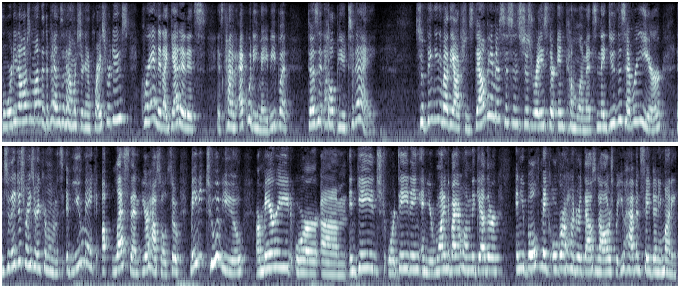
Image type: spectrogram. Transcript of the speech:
$40 a month? It depends on how much they're going to price reduce. Granted, I get it. It's, it's kind of equity maybe, but does it help you today? So, thinking about the options, down payment assistance just raised their income limits, and they do this every year. And so they just raise their income limits. If you make uh, less than your household, so maybe two of you are married or um, engaged or dating, and you're wanting to buy a home together, and you both make over a hundred thousand dollars, but you haven't saved any money.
